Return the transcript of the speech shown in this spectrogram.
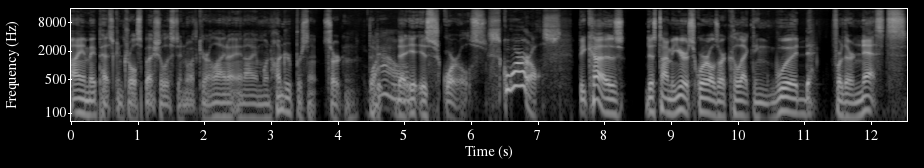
I am a pest control specialist in North Carolina, and I am 100% certain that, Wow. it, that it is squirrels. Squirrels. Because this time of year, squirrels are collecting wood for their nests.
